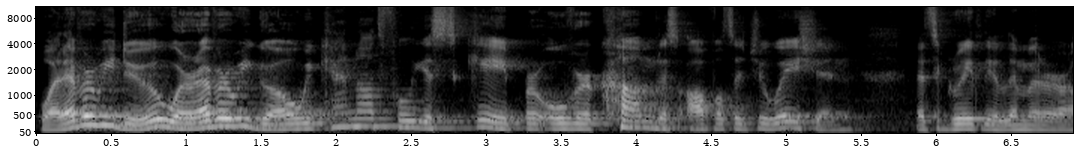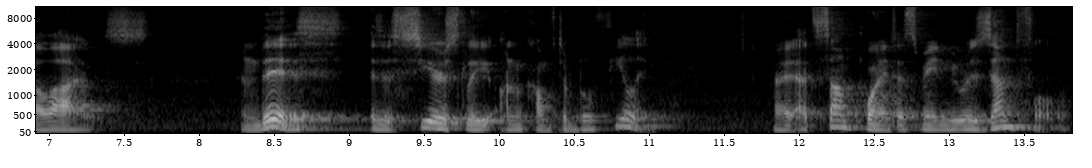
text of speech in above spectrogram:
Whatever we do, wherever we go, we cannot fully escape or overcome this awful situation that's greatly limited our lives. And this is a seriously uncomfortable feeling. Right? At some point, it's made me resentful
